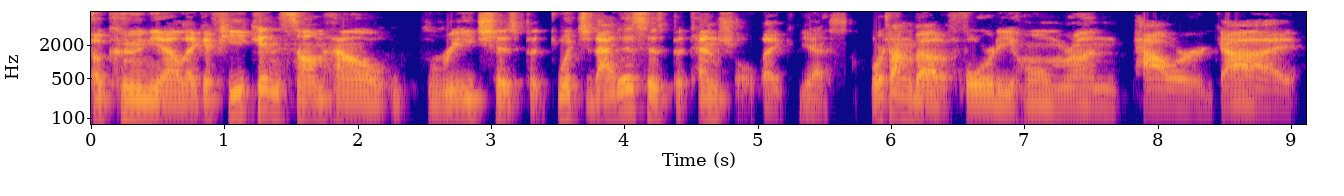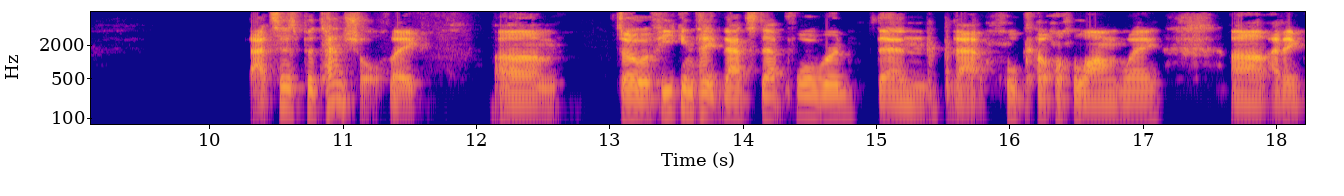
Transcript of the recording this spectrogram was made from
Acuna, like if he can somehow reach his, which that is his potential. Like, yes, we're talking about a 40 home run power guy. That's his potential. Like, um, so if he can take that step forward, then that will go a long way. Uh, I think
